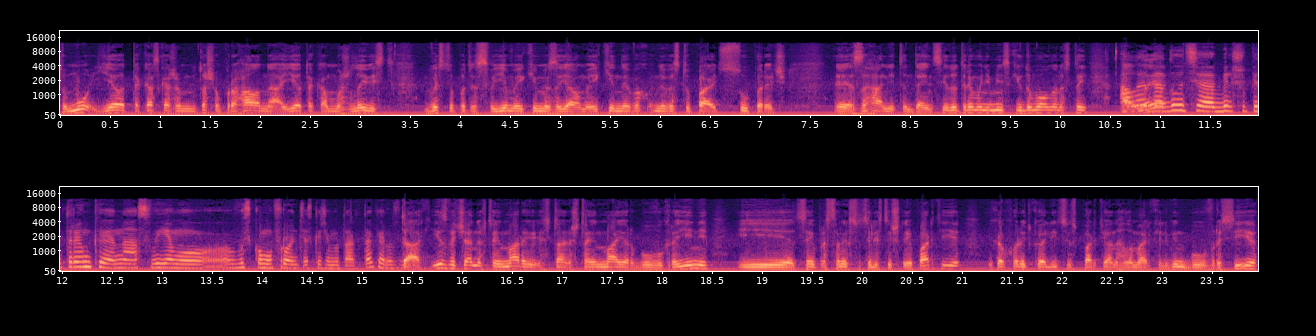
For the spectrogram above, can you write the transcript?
Тому є от така, скажімо, не то, що прогалина, а є от така можливість виступити своїми якими заявами, які не вих- не виступають всупереч е, загальній тенденції дотримання мінських домовленостей, але, дадуть е, більше підтримки на своєму е, вузькому фронті, скажімо так, так я розумію? Так, і звичайно Штайнмайер, Шта- був в Україні, і цей представник соціалістичної партії, яка входить в коаліцію з партією Ангела Меркель, він був в Росії.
